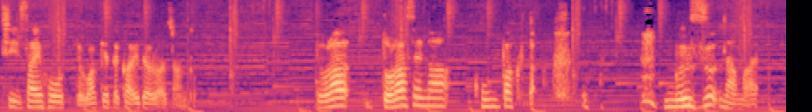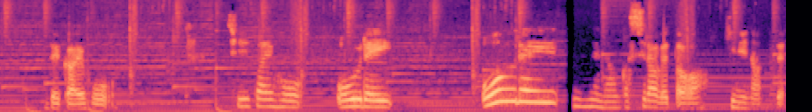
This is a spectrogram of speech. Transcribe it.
小さい方って分けて書いてあるわ、ちゃんと。ドラ、ドラセナコンパクタ。むず、名前。でかい方。小さい方、オウレイ。オウレイ、ね、なんか調べたわ。気になって。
